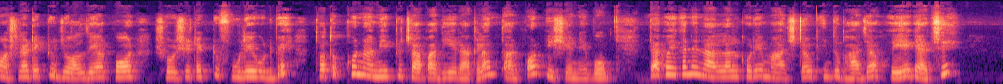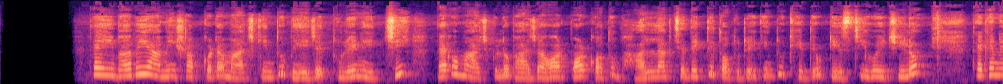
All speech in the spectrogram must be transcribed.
মশলাটা একটু জল দেওয়ার পর সর্ষেটা একটু ফুলে উঠবে, ততক্ষণ আমি একটু চাপা দিয়ে রাখলাম, তারপর পিষে নেব। দেখো এখানে লাল লাল করে মাছটাও কিন্তু ভাজা হয়ে গেছে। তাই এইভাবেই আমি সবকটা মাছ কিন্তু ভেজে তুলে নিচ্ছি। দেখো মাছগুলো ভাজা হওয়ার পর কত ভালো লাগছে দেখতে, ততটাই কিন্তু খেতেও টেস্টি হয়েছিল। তো এখানে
